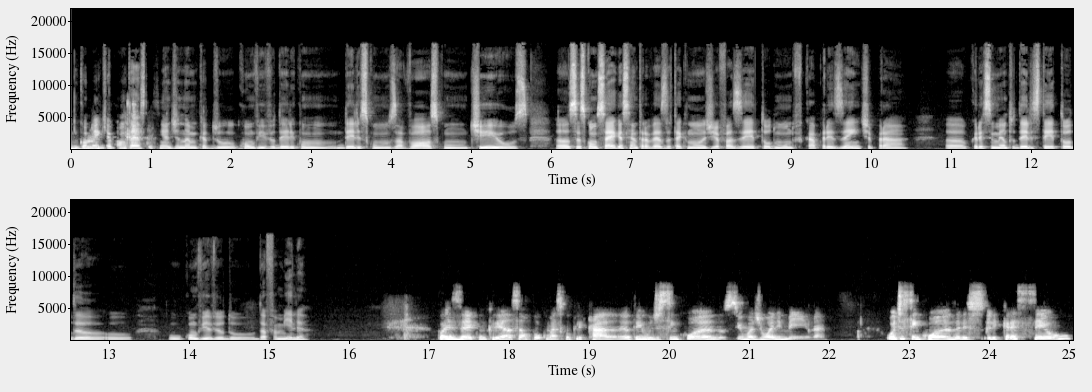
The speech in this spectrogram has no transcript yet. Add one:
E como é uhum. que acontece assim a dinâmica do convívio dele com deles com os avós, com tios? Uh, vocês conseguem assim através da tecnologia fazer todo mundo ficar presente para uh, o crescimento deles ter todo o, o convívio do, da família? Pois é, com criança é um pouco mais complicado, né? Eu tenho um de cinco anos e uma de um ano e meio, né? O de cinco anos, ele, ele cresceu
